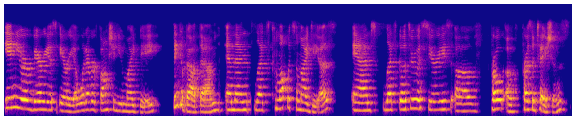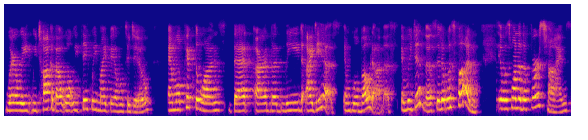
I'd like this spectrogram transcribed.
in your various area, whatever function you might be, think about them and then let's come up with some ideas and let's go through a series of pro of presentations where we we talk about what we think we might be able to do and we'll pick the ones that are the lead ideas and we'll vote on this. And we did this and it was fun. It was one of the first times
